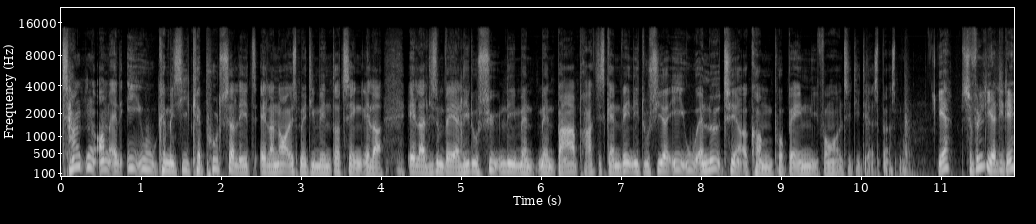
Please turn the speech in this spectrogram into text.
tanken om, at EU, kan man sige, kan putte sig lidt, eller nøjes med de mindre ting, eller, eller ligesom være lidt usynlig, men, men bare praktisk anvendelig. Du siger, at EU er nødt til at komme på banen i forhold til de der spørgsmål. Ja, selvfølgelig er de det.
